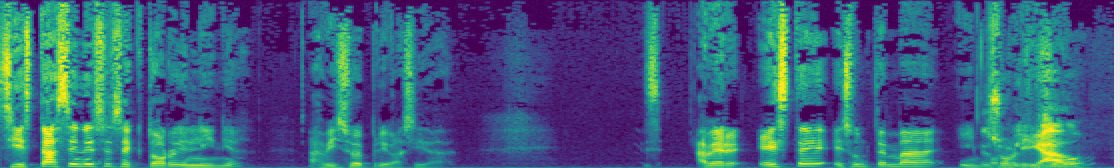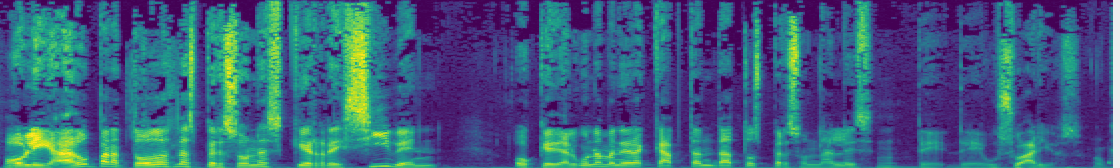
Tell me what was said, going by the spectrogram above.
Si estás en ese sector en línea, aviso de privacidad. A ver, este es un tema importantísimo, obligado. obligado para todas las personas que reciben o que de alguna manera captan datos personales de, de usuarios, ¿ok?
